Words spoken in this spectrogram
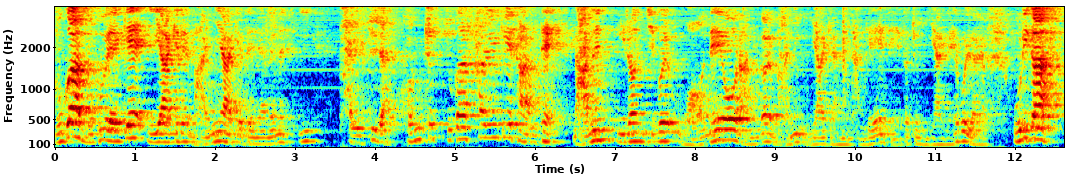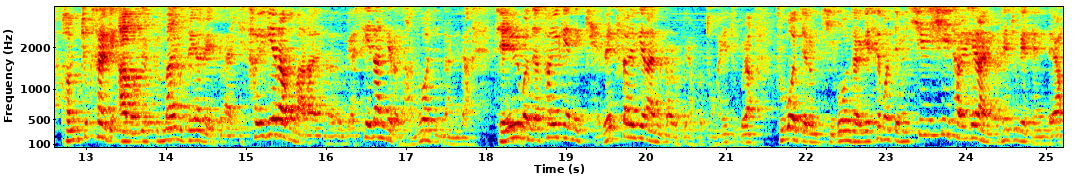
누가 누구에게 이야기를 많이 하게 되냐면은 이 발주자, 건축주가 설계사한테 나는 이런 집을 원해요 라는 걸 많이 이야기하는 단계에 대해서 좀 이야기를 해보려요. 우리가 건축 설계, 아 먼저 그 말부터 해야 되겠구나. 이 설계라고 말하는 거는 우리가 세 단계로 나누어진답니다. 제일 먼저 설계는 계획 설계라는 걸 우리가 보통 해주고요. 두 번째로는 기본 설계, 세 번째는 실시 설계라는 걸 해주게 되는데요.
